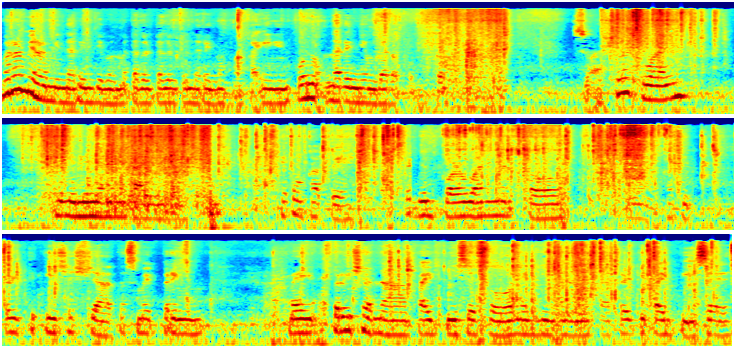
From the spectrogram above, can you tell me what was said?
Marami-rami na rin, di ba? Matagal-tagal ko na rin nung kakainin. Puno na rin yung garapon ko. So, as usual, namili na rin tayo ng itong kape. Good for one na to. Kasi 30 pieces siya. Tapos may pring may free siya na 5 pieces so naging ano siya 35 pieces.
